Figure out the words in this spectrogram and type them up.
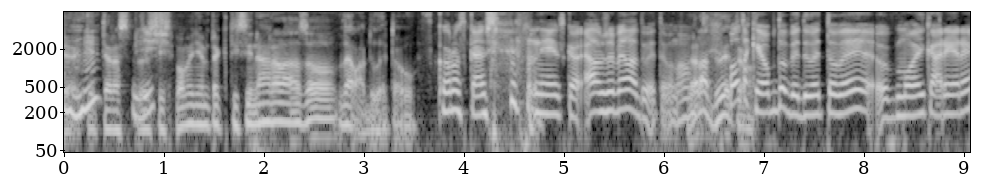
mm-hmm. keď teraz. Vidíš? si spomeniem, tak ty si nahrala zo veľa duetov. Skoro z nie skoro, ale že veľa duetov, no. Veľa duetov. Bolo také obdobie duetové v mojej kariére,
